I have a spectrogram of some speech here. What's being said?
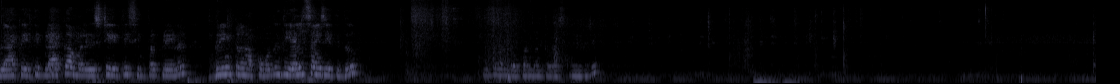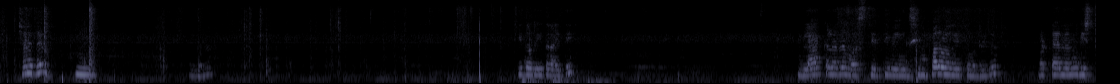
ಬ್ಲ್ಯಾಕ್ ಐತಿ ಬ್ಲ್ಯಾಕ್ ಆಮೇಲೆ ಇಷ್ಟೇ ಐತಿ ಸಿಂಪಲ್ ಪ್ಲೇನ್ ಗ್ರೀನ್ ಕಲರ್ ಹಾಕೋಬೋದು. ಇದು ಎಲ್ ಸೈಜ್ ಐತಿ ಇದು. ಒಂದು ಓಪನ್ ಮಾಡಿ ತೋರಿಸ್ತೀನಿ ಇದ್ರಿ ಇದು ನೋಡ್ರಿ ಈ ಥರ ಐತಿ. ಬ್ಲ್ಯಾಕ್ ಕಲರ್ ಮಸ್ತ್ ಐತಿ ಹಿಂಗೆ ಸಿಂಪಲ್ ಒಳಗೆ ಐತಿ ನೋಡ್ರಿ ಇದು. ಬಟ್ ನನಗೆ ಇಷ್ಟ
